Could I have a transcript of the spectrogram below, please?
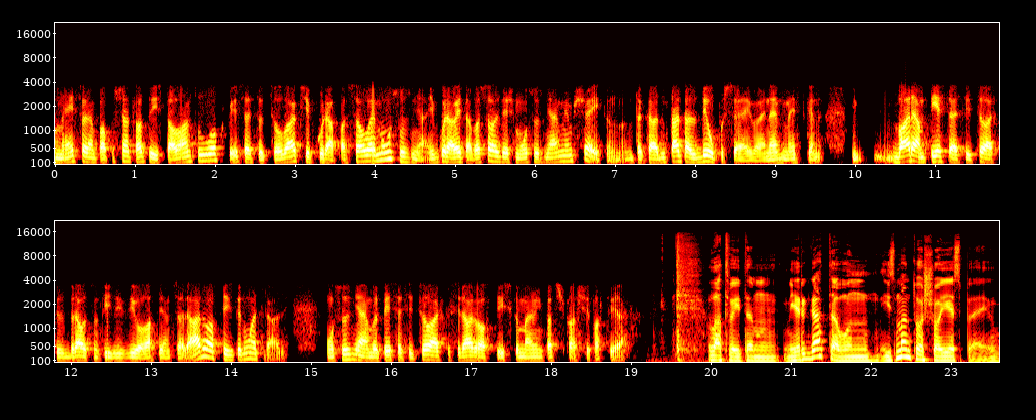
mēs varam paplašināt Latvijas talantu loku, piesaistot cilvēkus, jebkurā pasaulē mūsu uzņēmumiem, jebkurā vietā pasaulē tieši mūsu uzņēmumiem šeit. Un, un tā, kā, nu, tā ir tāda divpusēja, vai ne? Mēs gan varam piesaistīt cilvēkus, kas brauc un fiziski dzīvo Latvijā un strādā ārvalstīs, gan otrādi. Mūsu uzņēmumi var piesaistīt cilvēkus, kas ir ārvalstīs, kamēr viņi paši paši ir Latvijā. Latvija tam ir gatava un izmanto šo iespēju.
